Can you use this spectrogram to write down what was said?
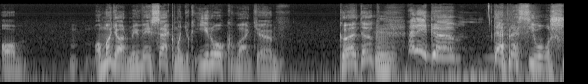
a, a magyar művészek, mondjuk írók vagy ö, költők Mhm. elég ö, depressziós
